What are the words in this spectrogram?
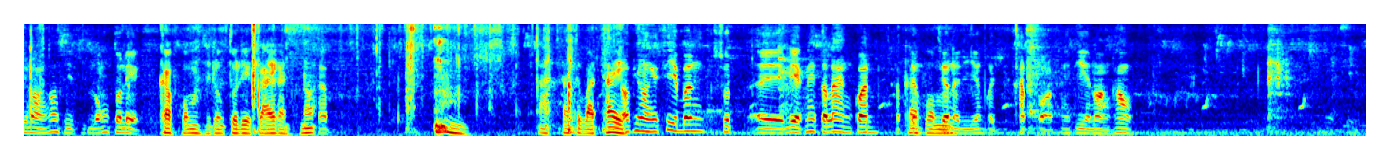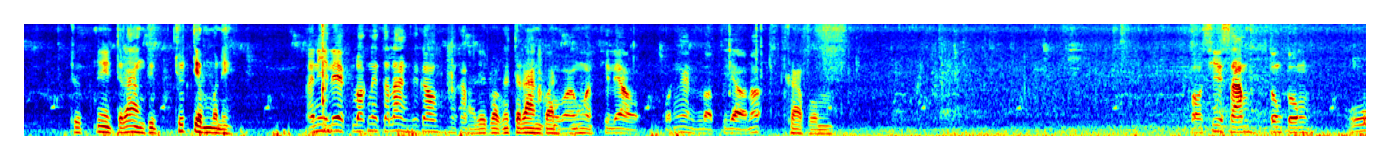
พี่น้องเขาสิลงตัวเลข ครับผมสิลงตัวเลขหลายกันเนาะครับ อะรัฐบาลไทย เอาพี่น้องเอฟซีเบิ่งชุดเอ่อเลขในตารางก่อนครับครับผม เจ้าหน้าที่ยังคอยคัดออกให้พี่น้องเฮาชุดนี่ตารางที่ชุดเต็มวะนี่อันนี้เลขล็อกในตารางคือเก่านะครับเอาเรียกบอกในตารางเพก่อนราะว่างวดที่แล้วผลงานรอบที่แล้วเนาะครับผมเขาซี่ซ้ำตรงๆโอ้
